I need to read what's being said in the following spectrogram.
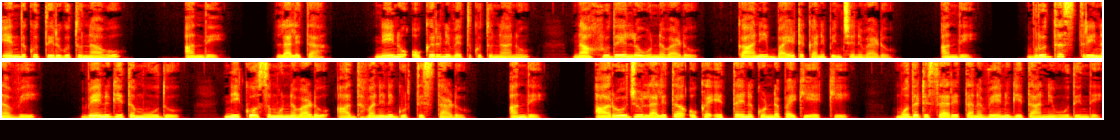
ఎందుకు తిరుగుతున్నావు? అంది. లలిత నేను ఒకరిని వెతుకుతున్నాను. నా హృదయంలో ఉన్నవాడు కాని బయట కనిపించనివాడు. అంది. వృద్ధ స్త్రీ నవ్వి వేణుగీతమూదు నీకోసమున్నవాడు ఆ ధ్వనిని గుర్తిస్తాడు. అంది. ఆ రోజు లలిత ఒక ఎత్తైన కొండపైకి ఎక్కి మొదటిసారి తన వేణుగీతాన్ని ఊదింది.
